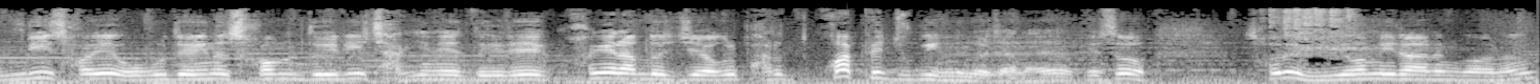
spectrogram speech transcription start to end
우리 서해 오고도에 있는 섬들이 자기네들의 황해남도 지역을 바로 코앞에 두고 있는 거잖아요. 그래서 서로 위험이라는 거는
